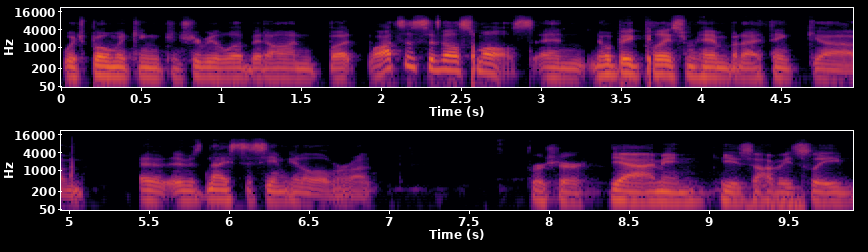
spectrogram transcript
which Bowman can contribute a little bit on. But lots of Savell Smalls and no big plays from him. But I think um, it, it, was nice to see him get a little run. For sure. Yeah, I mean he's obviously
